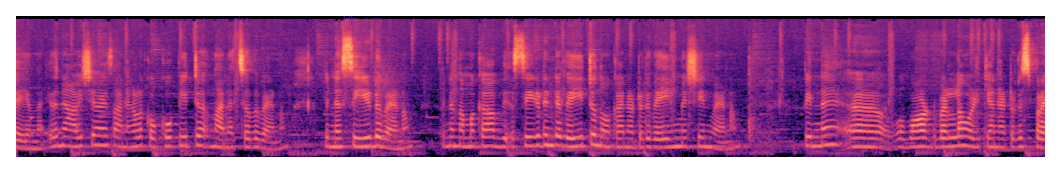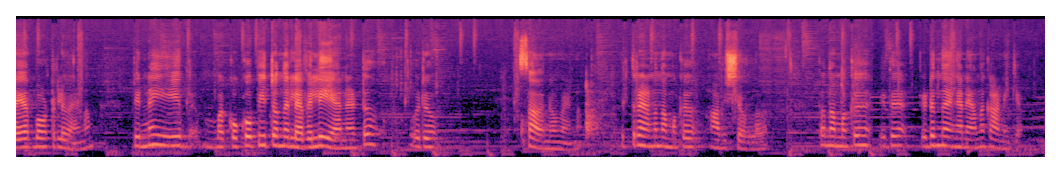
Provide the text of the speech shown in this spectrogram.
ചെയ്യുന്നത്. ഇതിനാവശ്യമായ സാധനങ്ങൾ കൊക്കോപ്പീറ്റ് നനച്ചത് വേണം. പിന്നെ സീഡ് വേണം. പിന്നെ നമുക്ക് ആ സീഡിന്റെ വെയിറ്റ് നോക്കാനായിട്ടൊരു വെയിങ് മെഷീൻ വേണം. പിന്നെ വെള്ളം ഒഴിക്കാനായിട്ടൊരു സ്പ്രെയർ ബോട്ടിൽ വേണം. പിന്നെ ഈ കൊക്കോപീറ്റ് ഒന്ന് ലെവൽ ചെയ്യാനായിട്ട് ഒരു സാധനവും വേണം. ഇത്രയാണ് നമുക്ക് ആവശ്യമുള്ളത്. അപ്പം നമുക്ക് ഇത് ഇടുന്നത് എങ്ങനെയാണെന്ന് കാണിക്കാം.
